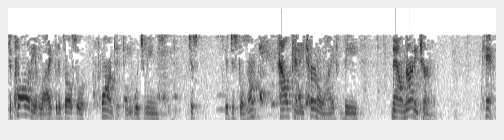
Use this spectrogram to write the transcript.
it's a quality of life, but it's also a quantity, which means just it just goes on. How can eternal life be now not eternal? It can't.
